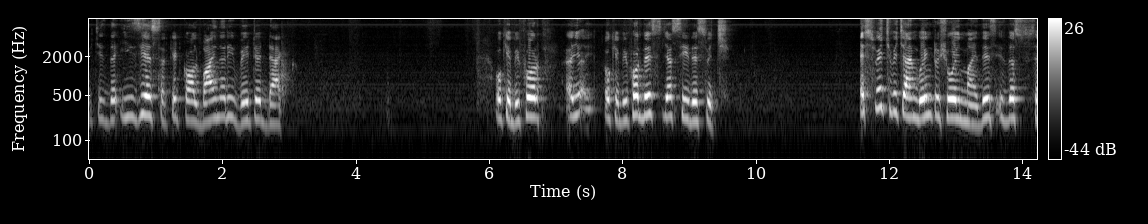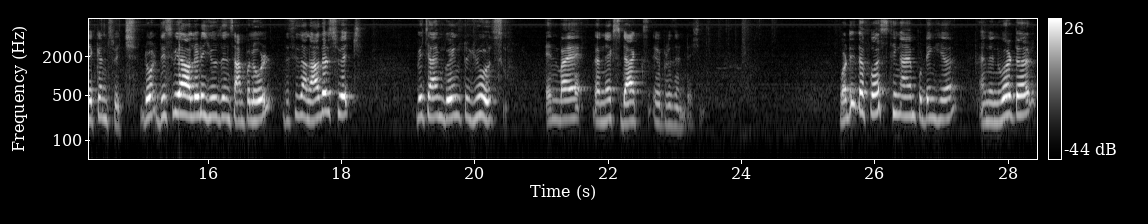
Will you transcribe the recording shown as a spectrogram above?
which is the easiest circuit called binary weighted DAC. Okay, before uh, okay before this just see this switch. A switch which I am going to show in my this is the second switch. Don't, this we are already used in sample hold. This is another switch which I am going to use in by the next DACs representation. What is the first thing I am putting here? An inverter,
